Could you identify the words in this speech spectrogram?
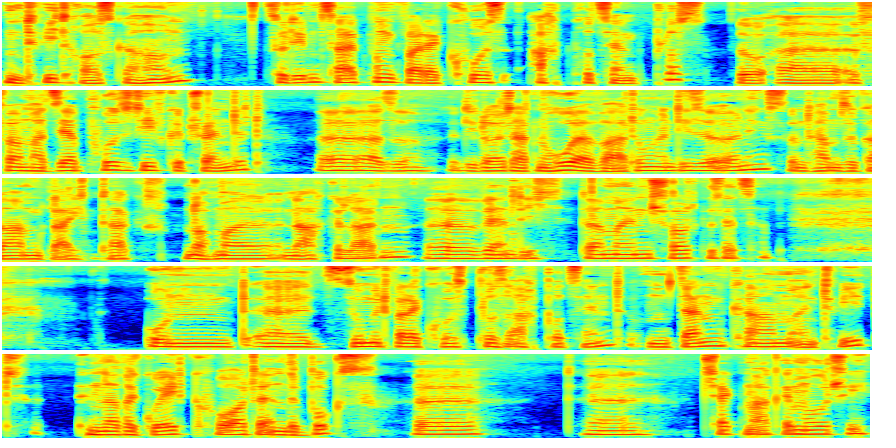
einen Tweet rausgehauen. Zu dem Zeitpunkt war der Kurs 8% plus. So, äh, Firm hat sehr positiv getrendet. Äh, also die Leute hatten hohe Erwartungen an diese Earnings und haben sogar am gleichen Tag nochmal nachgeladen, äh, während ich da meinen Short gesetzt habe. Und äh, somit war der Kurs plus 8%. Und dann kam ein Tweet, another great quarter in the books, äh, äh, Checkmark Emoji,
